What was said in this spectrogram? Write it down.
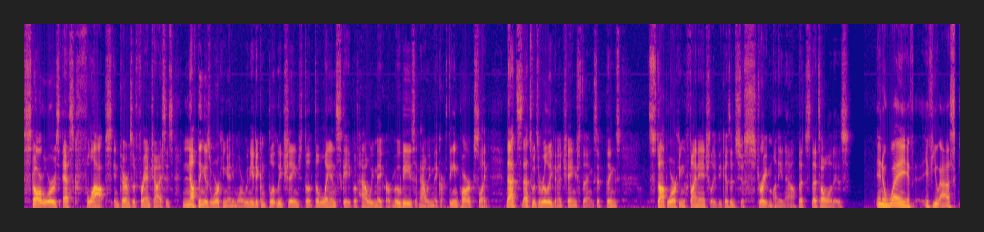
Star Wars esque flops in terms of franchises. Nothing is working anymore. We need to completely change the, the landscape of how we make our movies and how we make our theme parks. Like that's that's what's really going to change things. If things stop working financially because it's just straight money now. That's that's all it is. in a way, if if you ask,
